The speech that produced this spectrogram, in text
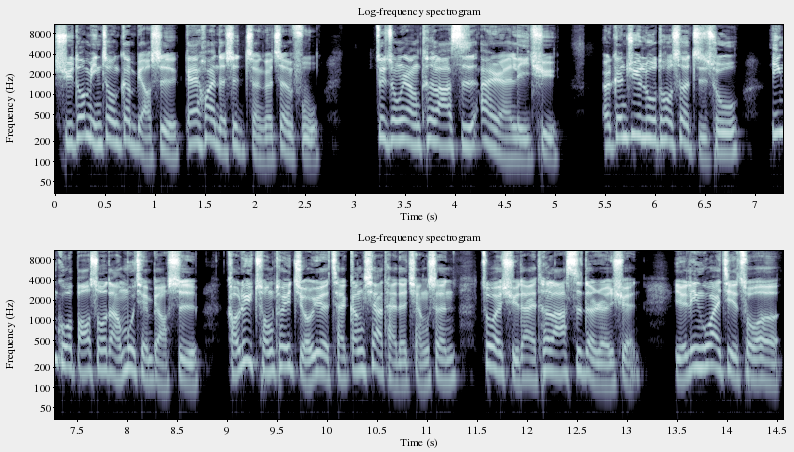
许多民众更表示该换的是整个政府，最终让特拉斯黯然离去。而根据路透社指出，英国保守党目前表示考虑重推九月才刚下台的强生作为取代特拉斯的人选，也令外界错愕。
